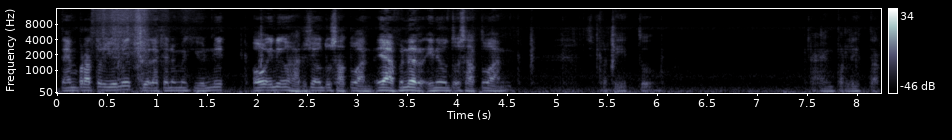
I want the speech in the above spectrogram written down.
temperatur unit fuel economic unit. Oh ini harusnya untuk satuan. Ya bener ini untuk satuan. Seperti itu. Km per liter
